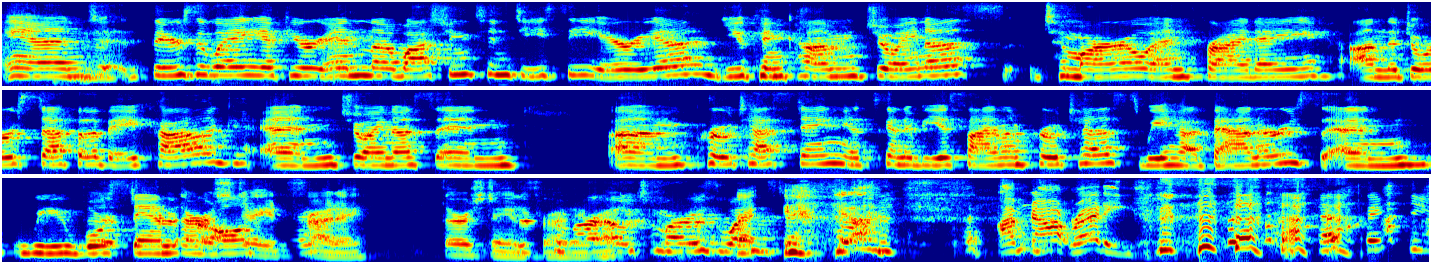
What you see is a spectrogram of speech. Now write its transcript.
and mm-hmm. there's a way, if you're in the Washington, D.C. area, you can come join us tomorrow and Friday on the doorstep of ACOG and join us in um, protesting. It's going to be a silent protest. We have banners and we will stand there all Thursday and Friday. Thursday and Friday. Tomorrow, right? tomorrow's Wednesday. yeah. I'm not ready. Thank you.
